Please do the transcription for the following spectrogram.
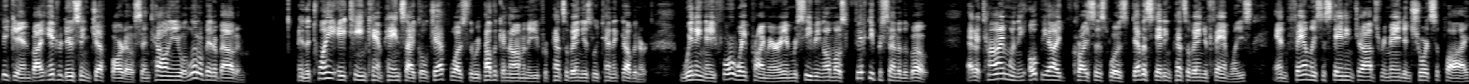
begin by introducing Jeff Bartos and telling you a little bit about him. In the 2018 campaign cycle, Jeff was the Republican nominee for Pennsylvania's lieutenant governor, winning a four way primary and receiving almost 50% of the vote. At a time when the opioid crisis was devastating Pennsylvania families and family sustaining jobs remained in short supply,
